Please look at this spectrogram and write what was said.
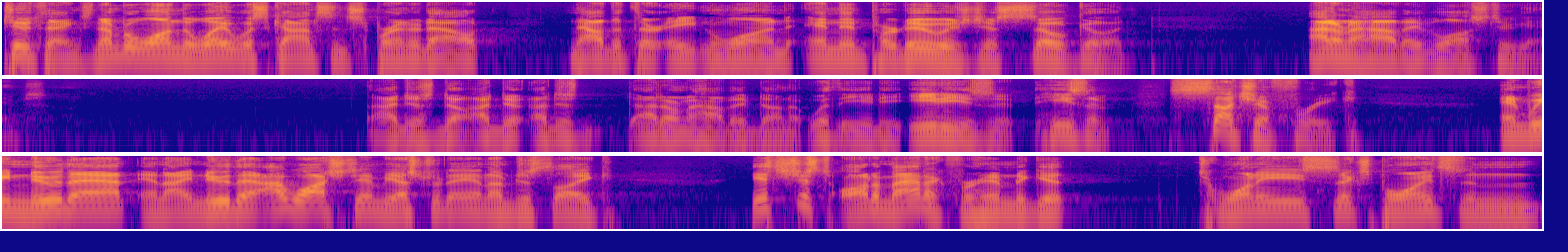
two things. Number one, the way Wisconsin sprinted out now that they're eight and one, and then Purdue is just so good. I don't know how they've lost two games. I just don't. I, do, I just I don't know how they've done it with Edey. Edey's a, he's a such a freak, and we knew that, and I knew that. I watched him yesterday, and I'm just like, it's just automatic for him to get 26 points and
